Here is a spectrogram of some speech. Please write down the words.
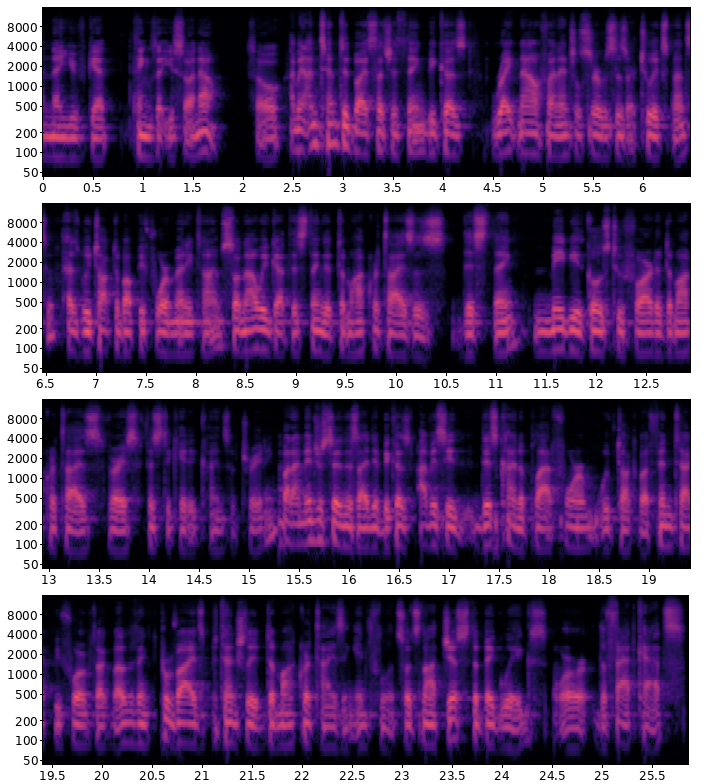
and then you get things that you saw now. So I mean, I'm tempted by such a thing because right now financial services are too expensive, as we talked about before many times. So now we've got this thing that democratizes this thing. Maybe it goes too far to democratize very sophisticated kinds of trading. But I'm interested in this idea because obviously this kind of platform, we've talked about fintech before, we've talked about other things, provides potentially a democratizing influence. So it's not just the big wigs or the fat cats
